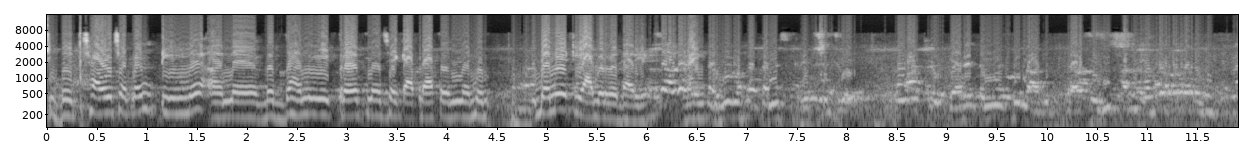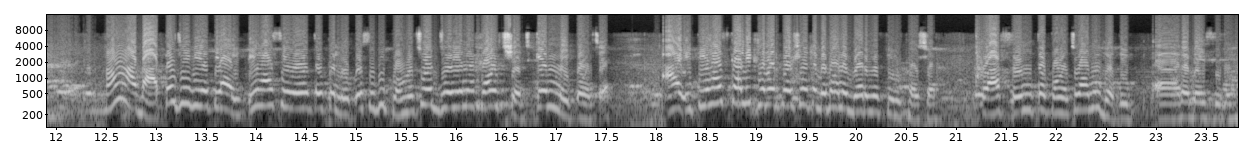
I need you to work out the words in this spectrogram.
શુભેચ્છાઓ છે પણ ટીમને અને બધાની એક પ્રયત્ન છે કે આપણે આ ફિલ્મને બને એટલી આગળ વધારીએ. થેન્ક યુ ત્યારે હા, આ વાત જ એવી હતી, આ ઇતિહાસ એવો હતો કે લોકો સુધી પહોંચવો જ જોઈએ ને પહોંચશે જ, કેમ નહીં પહોંચે? આ ઇતિહાસ ખાલી ખબર પડશે તો બધાને ગર્વ ફીલ થશે. તો આ ફિલ્મ તો પહોંચવાની જ હતી હૃદય સુધી.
